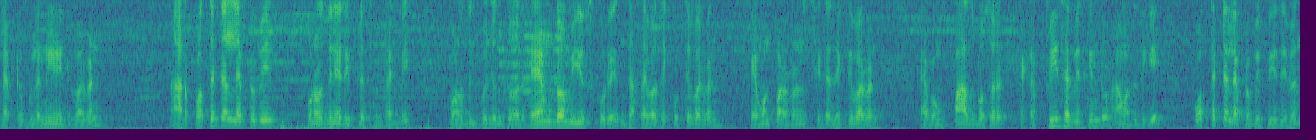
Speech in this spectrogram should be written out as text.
ল্যাপটপগুলো নিয়ে নিতে পারবেন। আর প্রত্যেকটা ল্যাপটপে পনেরো দিনের রিপ্লেসমেন্ট থাকবে। পনেরো দিন পর্যন্ত র্যাম ডম ইউজ করে যাচাই বাছাই করতে পারবেন, কেমন পারফরমেন্স সেটা দেখতে পারবেন এবং পাঁচ বছরের একটা ফ্রি সার্ভিস কিন্তু আমাদের থেকে প্রত্যেকটা ল্যাপটপে পেয়ে যাবেন,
